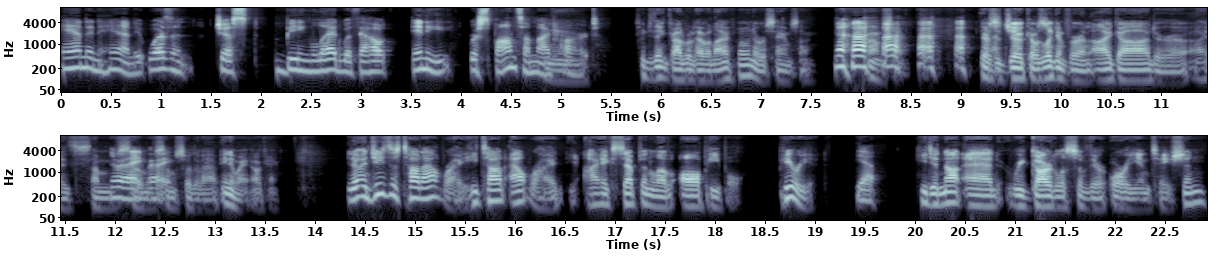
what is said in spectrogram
hand in hand. It wasn't just being led without any response on my Yeah. part. So, do you think God would have an iPhone or a Samsung? I'm There's a joke. I was looking for an iGod or a, I, some Right, some, right. some sort of app. Anyway, okay. You know, and Jesus taught outright. He taught outright, I accept and love all people, period. Yeah. He did not add regardless of their orientation,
